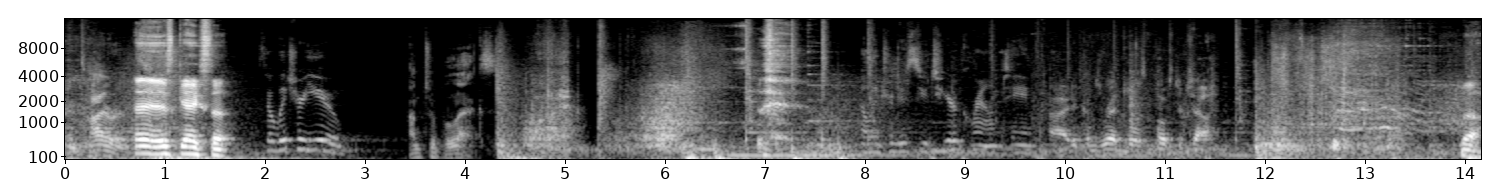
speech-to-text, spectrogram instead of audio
and tyrants. Hey, it's gangster. So which are you? I'm Triple X. I'll introduce you to your ground team. All right, here comes Red Bull's poster child. Well,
